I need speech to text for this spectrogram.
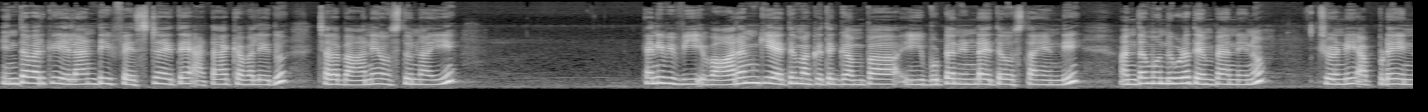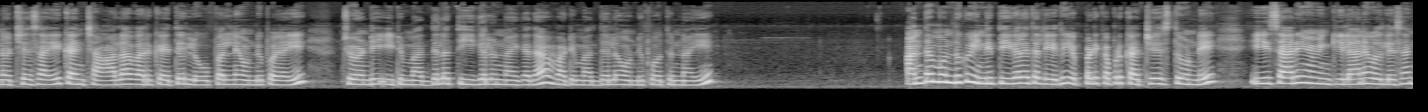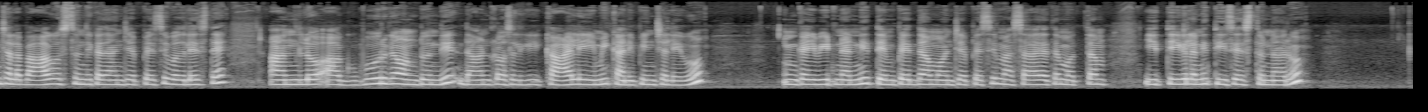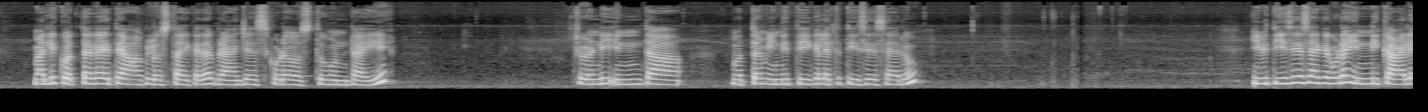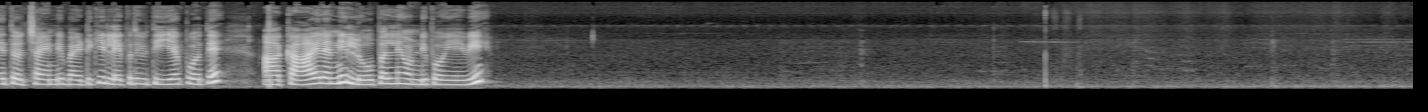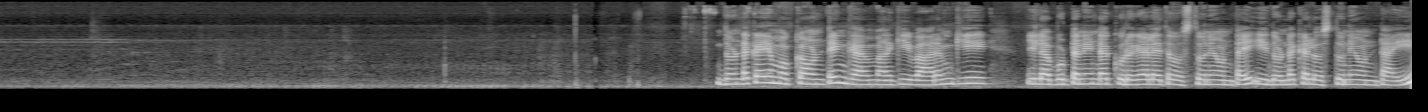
ఇంతవరకు ఎలాంటి ఫెస్ట్ అయితే అటాక్ అవ్వలేదు. చాలా బాగానే వస్తున్నాయి. కానీ ఇవి వారంకి అయితే మాకైతే గంప ఈ బుట్ట నిండా అయితే వస్తాయండి. అంతకుముందు కూడా తెంపాను నేను. చూడండి అప్పుడే ఇన్ని వచ్చేసాయి. కానీ చాలా వరకు అయితే లోపలనే ఉండిపోయాయి. చూడండి వీటి మధ్యలో తీగలు ఉన్నాయి కదా వాటి మధ్యలో ఉండిపోతున్నాయి. అంత ముందుకు ఇన్ని తీగలైతే లేదు ఎప్పటికప్పుడు కట్ చేస్తూ ఉండే. ఈసారి మేము ఇంక ఇలానే వదిలేసాం చాలా బాగా వస్తుంది కదా అని చెప్పేసి వదిలేస్తే అందులో ఆ గుబూరుగా ఉంటుంది. దాంట్లో అసలు ఈ కాయలు ఏమీ కనిపించలేవు. ఇంకా వీటిని అన్నీ తెంపేద్దాము అని చెప్పేసి మా సార్ అయితే మొత్తం ఈ తీగలన్నీ తీసేస్తున్నారు. మళ్ళీ కొత్తగా అయితే ఆకులు వస్తాయి కదా బ్రాంచెస్ కూడా వస్తూ ఉంటాయి. చూడండి ఇంత మొత్తం ఇన్ని తీగలు అయితే తీసేశారు. ఇవి తీసేసాక కూడా ఇన్ని కాయలు అయితే వచ్చాయండి బయటికి. లేకపోతే ఇవి తీయకపోతే ఆ కాయలన్నీ లోపలనే ఉండిపోయేవి. దొండకాయ మొక్క ఉంటే ఇంకా మనకి వారంకి ఇలా బుట్ట నిండా కూరగాయలు అయితే వస్తూనే ఉంటాయి. ఈ దొండకాయలు వస్తూనే ఉంటాయి.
